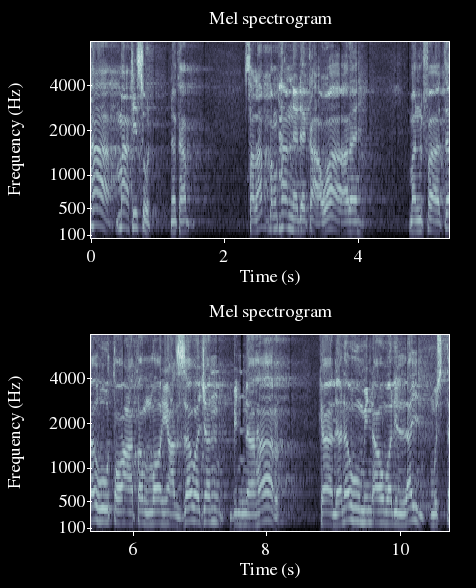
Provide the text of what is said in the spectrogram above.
ค่ามากที่สุดนะครับสลับบางท่านเนี่ยได้กล่าวว่าอะไรมันฟาตะฮูตออาตัลลอฮิอัซซะวะจันบินนาฮารกานะละฮูมินอาวลิลไลมุสต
